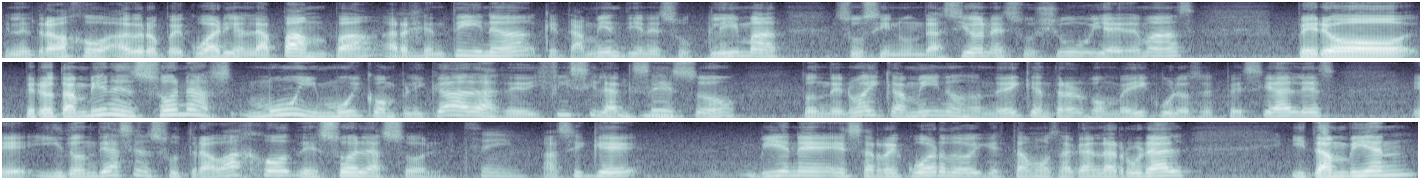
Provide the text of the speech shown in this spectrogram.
en el trabajo agropecuario en La Pampa, Argentina, que también tiene sus climas, sus inundaciones, su lluvia y demás, pero, pero también en zonas muy, muy complicadas, de difícil acceso, donde no hay caminos, donde hay que entrar con vehículos especiales eh, y donde hacen su trabajo de sol a sol. Sí. Así que viene ese recuerdo hoy que estamos acá en la rural y también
